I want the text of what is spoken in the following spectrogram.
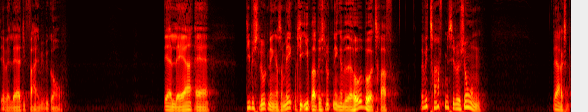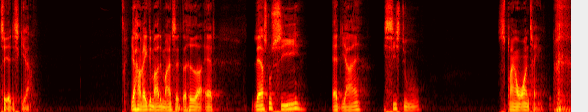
det er at lære de fejl, vi begår. Det er at lære af de beslutninger, som ikke lige var beslutninger, vi havde håbet på at træffe. Men vi træffede med situationen. Det er at acceptere, at det sker. Jeg har rigtig meget det mindset, der hedder, at lad os nu sige, at jeg i sidste uge sprang over en træning.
